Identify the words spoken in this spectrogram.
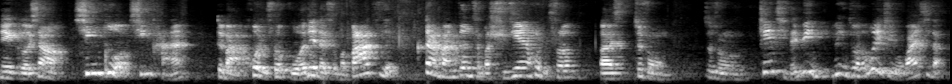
那个像星座星盘对吧，或者说国内的什么八字，但凡跟什么时间或者说呃这种。这种天体的运运作的位置有关系的，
